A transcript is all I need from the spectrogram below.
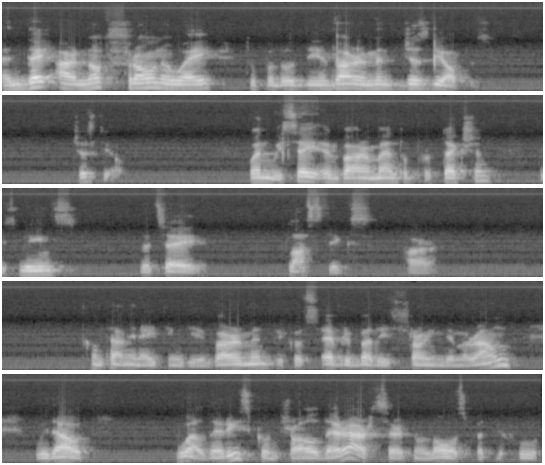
And they are not thrown away to pollute the environment, just the opposite. Just the opposite. When we say environmental protection, this means, let's say, plastics are contaminating the environment because everybody is throwing them around without, well, there is control, there are certain laws, but who,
